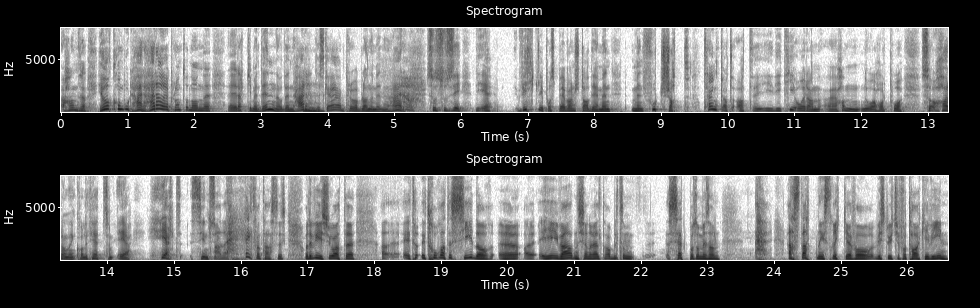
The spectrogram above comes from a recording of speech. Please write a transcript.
han sa ja, kom bort her, her har jeg planta noen eh, rekker med den og den her, Mm. det skal jeg prøve å blande med den her. Så, så, si, de er virkelig på spedbarnsstadiet, men, men fortsatt. Tenk at, at i de ti årene eh, han nå har holdt på, så har han en kvalitet som er helt Ja, det er helt fantastisk. Og det viser jo at eh, jeg, jeg tror at sider eh, i verden generelt har blitt sett på som en sånn erstatningsdrikke for hvis du ikke får tak i vin.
